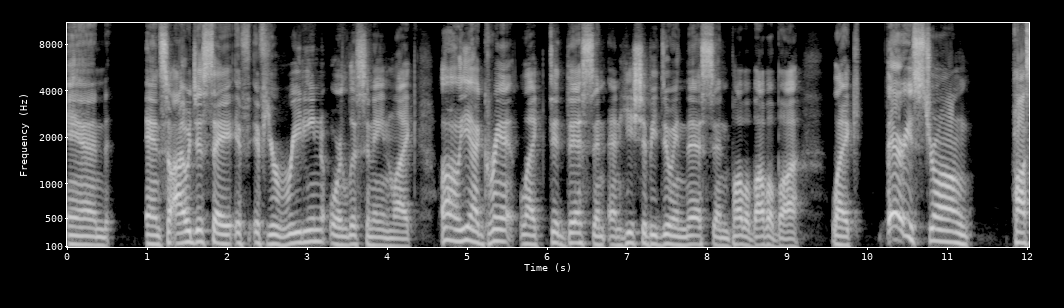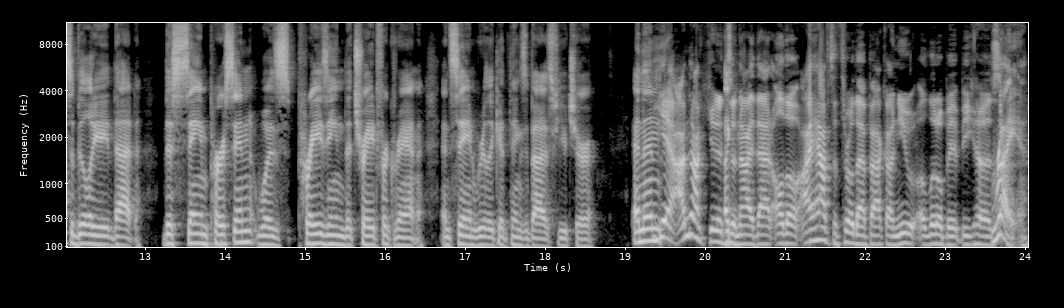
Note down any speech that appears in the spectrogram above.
And and so I would just say if if you're reading or listening like, oh yeah, Grant like did this and and he should be doing this and blah blah blah blah blah, like very strong possibility that this same person was praising the trade for Grant and saying really good things about his future. And then Yeah, I'm not going to Like- deny that. Although I have to throw that back on you a little bit because right.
